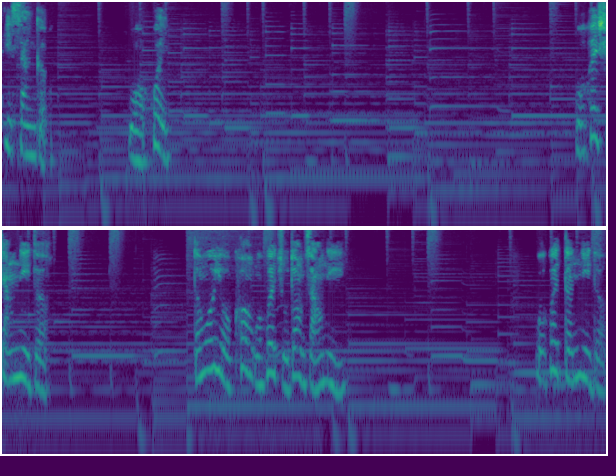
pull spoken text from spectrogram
第三个，我会，我会想你的。等我有空，我会主动找你。我会等你的。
